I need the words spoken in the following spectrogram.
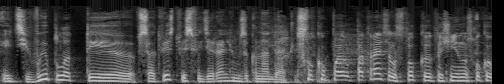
эти выплаты в соответствии с федеральным законодательством. Сколько потратил, столько, точнее, ну, сколько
